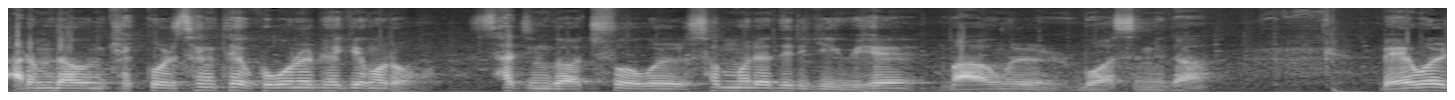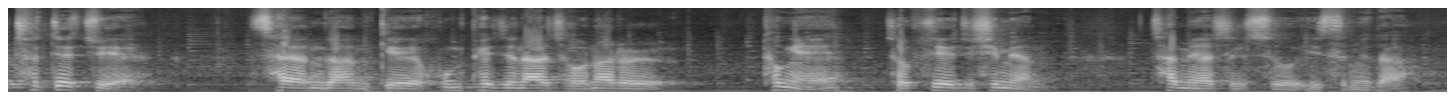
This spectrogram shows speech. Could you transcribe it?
아름다운 갯골 생태 공원을 배경으로 사진과 추억을 선물해 드리기 위해 마음을 모았습니다. 매월 첫째 주에 사연과 함께 홈페이지나 전화를 통해 접수해 주시면 참여하실 수 있습니다.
